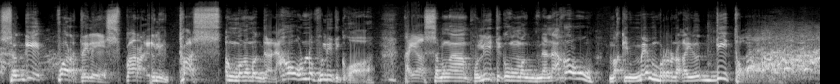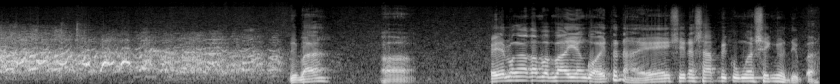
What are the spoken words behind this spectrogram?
Sagip party list para iligtas ang mga magnanakaw na politiko. Kaya sa mga politikong magnanakaw, makimembro na kayo dito. Di ba? Ah. kaya mga kababayan ko, ito na, eh, sinasabi ko nga sa inyo, di ba?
